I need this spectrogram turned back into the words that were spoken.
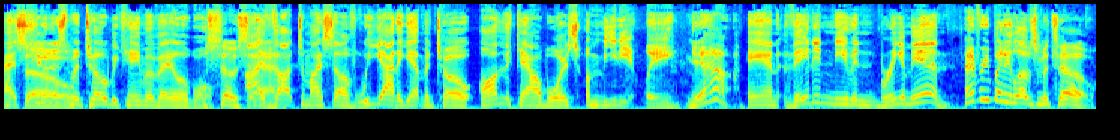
As So- soon as Mathieu became available, So sad. I thought to myself, we got to get Mathieu on the Cowboys immediately. Yeah. And they didn't even bring him in. Everybody loves Mathieu.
